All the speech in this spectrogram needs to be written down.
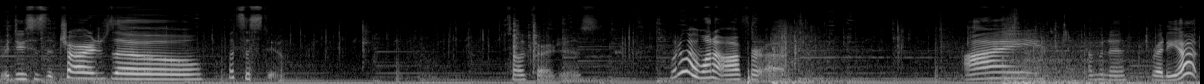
reduces the charge though. What's this do? Solve charges. What do I want to offer up? I I'm gonna ready up.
